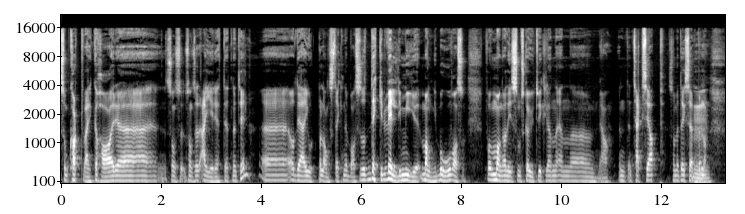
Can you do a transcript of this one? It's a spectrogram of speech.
som, Kartverket har sånn, sånn sett eierrettighetene til. Og det er gjort på landsdekkende basis. Og det dekker veldig mye, mange behov. altså for mange av de som skal utvikle en, en, ja, en, en taxi-app, som et eksempel. Mm. Uh,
